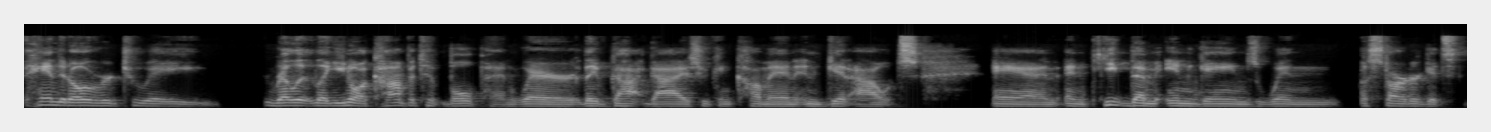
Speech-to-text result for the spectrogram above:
hand it over to a relative, like you know, a competent bullpen where they've got guys who can come in and get outs and and keep them in games when a starter gets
